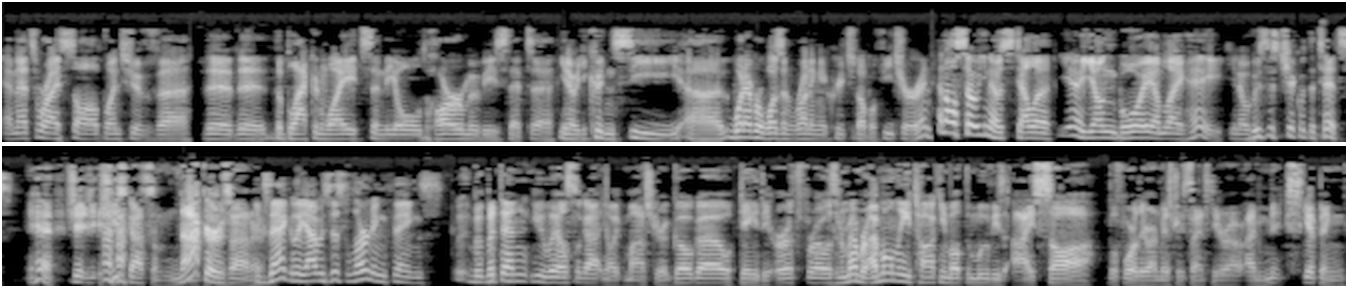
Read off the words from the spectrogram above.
And that's where I saw a bunch of, uh, the, the, the black and whites and the old horror movies that, uh, you know, you couldn't see, uh, whatever wasn't running a creature double feature. And, and also, you know, Stella, you know, young boy, I'm like, hey, you know, who's this chick with the tits? Yeah, she, she's got some knockers on her. Exactly. I was just learning things. But, but then you also got, you know, like Monster a Go-Go, Day the Earth Froze. And remember, I'm only talking about the movies I saw before they were on Mystery Science Theater. I'm skipping,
